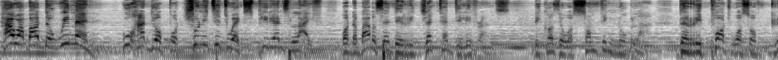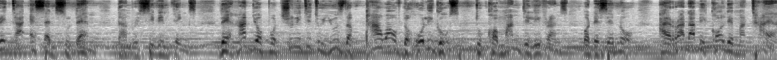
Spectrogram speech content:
How about the women who had the opportunity to experience life but the Bible said they rejected deliverance because there was something nobler. The report was of greater essence to them than receiving things. They had the opportunity to use the power of the Holy Ghost to command deliverance but they said no I rather be called a martyr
